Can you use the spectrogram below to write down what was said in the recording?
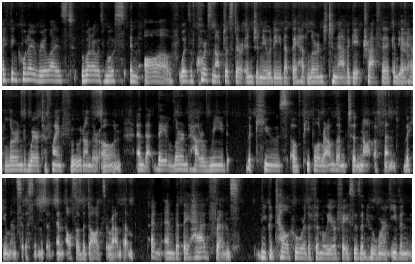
I think what I realized, what I was most in awe of, was of course not just their ingenuity that they had learned to navigate traffic and yeah. they had learned where to find food on their own, and that they learned how to read the cues of people around them to not offend the human citizens and, and also the dogs around them, and, and that they had friends you could tell who were the familiar faces and who weren't even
